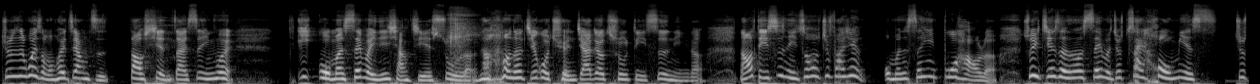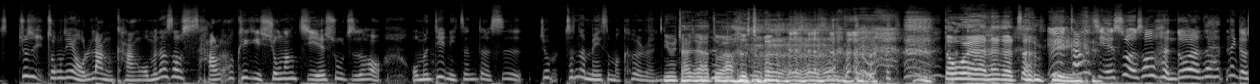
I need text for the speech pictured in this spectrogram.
就是为什么会这样子到现在，是因为。一我们 seven 已经想结束了，然后呢，结果全家就出迪士尼了，然后迪士尼之后就发现我们的生意不好了，所以接着呢，seven 就在后面。就就是中间有浪康，我们那时候好了，Kiki 胸章结束之后，我们店里真的是就真的没什么客人，因为大家都要 都为了那个赠品。因为刚结束的时候，很多人在那个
